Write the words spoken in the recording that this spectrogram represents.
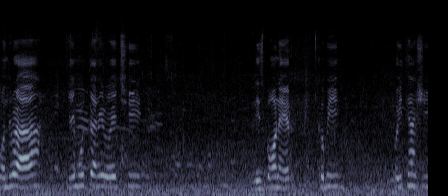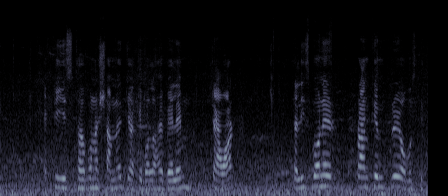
বন্ধুরা, এই মুহূর্তে আমি রয়েছি লিসবনের খুবই ঐতিহাসিক একটি স্থাপনার সামনে, যাকে বলা হয় বেলেম টাওয়ার তা লিসবনের প্রাণকেন্দ্রে অবস্থিত।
